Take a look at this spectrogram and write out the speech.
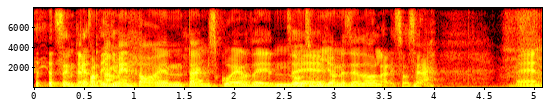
en departamento en Times Square de 11 Sí. millones de dólares, o sea, Bueno,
